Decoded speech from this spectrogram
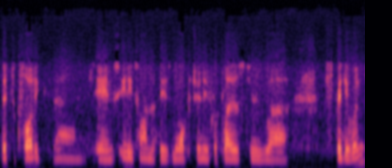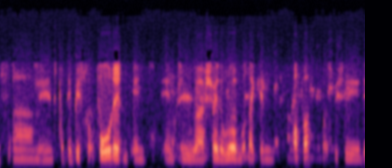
that's exciting. Um, and any time that there's more opportunity for players to uh, spread their wings um, and put their best foot forward and, and, and to uh, show the world what they can offer, especially the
